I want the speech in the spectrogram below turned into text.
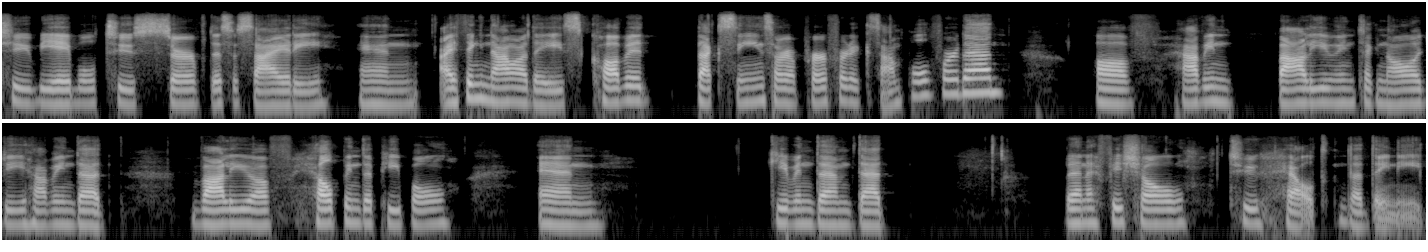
to be able to serve the society. And I think nowadays, COVID vaccines are a perfect example for that of having value in technology, having that value of helping the people and giving them that beneficial to health that they need.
